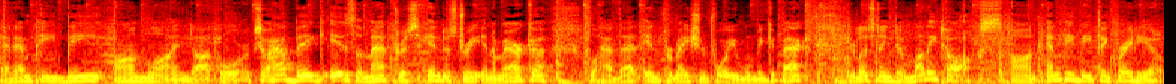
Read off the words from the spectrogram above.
at mpbonline.org. So, how big is the mattress industry in America? We'll have that information for you when we get back. You're listening to Money Talks on MPB Think Radio.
